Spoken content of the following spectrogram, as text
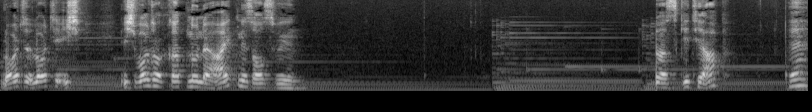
Leute, Leute, ich, ich wollte doch gerade nur ein Ereignis auswählen. Was geht hier ab? Hä?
